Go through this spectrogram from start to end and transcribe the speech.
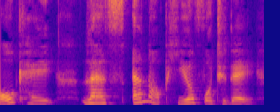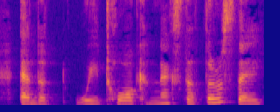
Okay, let's end up here for today and we talk next Thursday.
